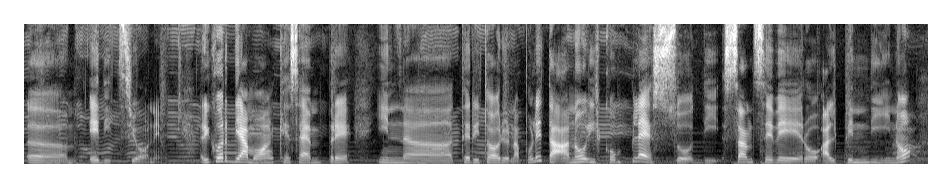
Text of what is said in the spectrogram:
eh, edizione. Ricordiamo anche sempre in uh, territorio napoletano il complesso di San Severo al Pendino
